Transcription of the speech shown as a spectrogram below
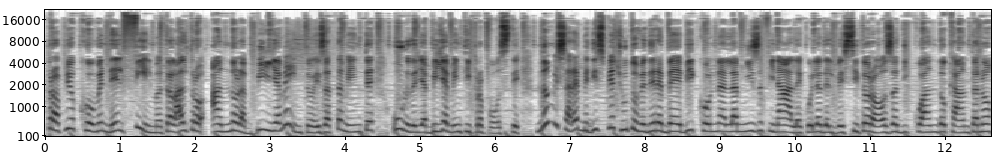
proprio come nel film. Tra l'altro hanno l'abbigliamento, esattamente uno degli abbigliamenti proposti. Non mi sarebbe dispiaciuto vedere Baby con la mise finale, quella del vestito rosa di quando cantano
